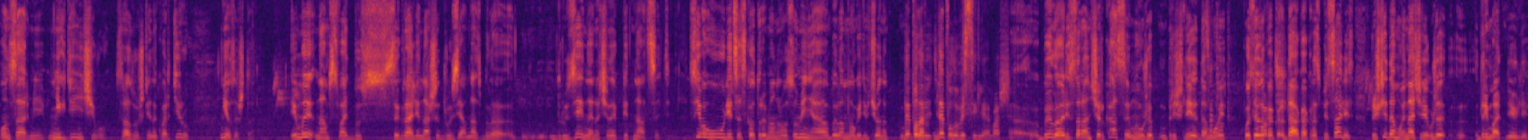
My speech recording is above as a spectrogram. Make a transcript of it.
он с армии, нигде ничего. Сразу ушли на квартиру, не за что. И мы, нам свадьбу сыграли наши друзья. У нас было друзей, наверное, человек 15. С его улицы, с которыми он рос. У меня было много девчонок. Де, общежитии. де було весілля ваше? Э, Был ресторан Черкасы, мы уже пришли домой, тут, после того, поруч. как, да, как расписались, пришли домой, начали уже э, дремать легли.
